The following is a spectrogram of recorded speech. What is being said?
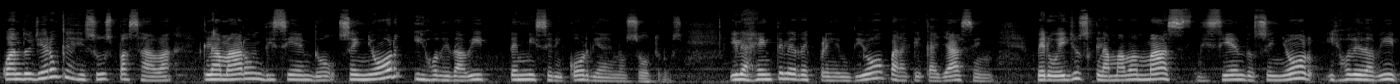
Cuando oyeron que Jesús pasaba, clamaron diciendo, Señor, Hijo de David, ten misericordia de nosotros. Y la gente le reprendió para que callasen. Pero ellos clamaban más, diciendo, Señor, Hijo de David,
